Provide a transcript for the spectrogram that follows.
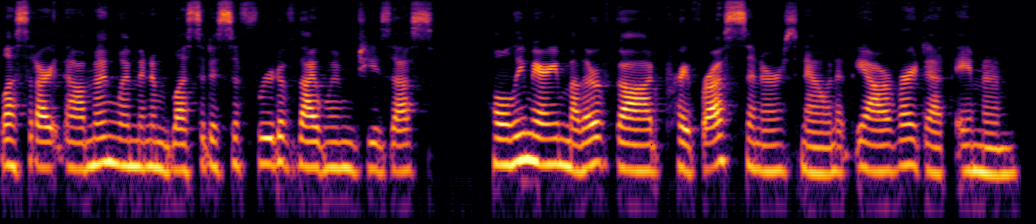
Blessed art thou among women, and blessed is the fruit of thy womb, Jesus. Holy Mary, Mother of God, pray for us sinners, now and at the hour of our death. Amen.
